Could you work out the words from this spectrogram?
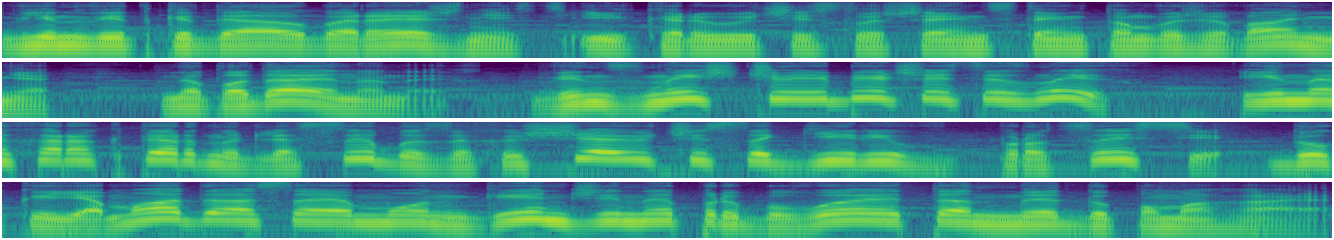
Він відкидає обережність і, керуючись лише інстинктом виживання, нападає на них. Він знищує більшість із них, і не характерно для себе захищаючи Сагірі в процесі, доки Ямада Асаемон Генджі не прибуває та не допомагає.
